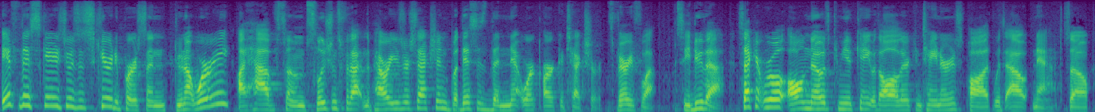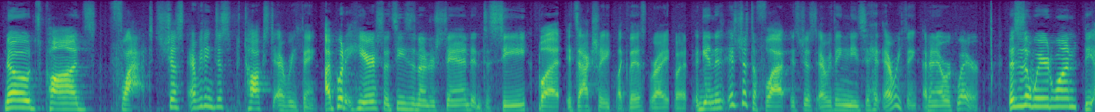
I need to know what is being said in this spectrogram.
If this scares you as a security person, do not worry. I have some solutions for that in the power user section, but this is the network architecture. It's very flat. So you do that. Second rule, all nodes communicate with all other containers, pods without NAT. So nodes, pods, flat. It's just, everything just talks to everything. I put it here so it's easy to understand and to see, but it's actually like this, right? But again, it's just a flat. It's just everything needs to hit everything at a network layer. This is a weird one. The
